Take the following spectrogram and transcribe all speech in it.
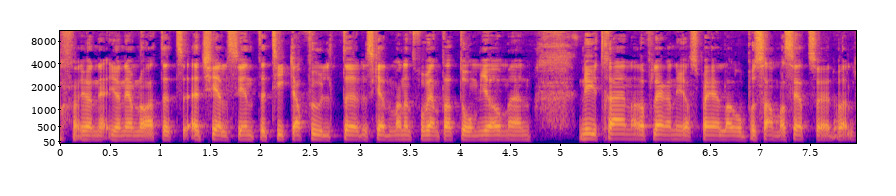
jag, jag nämner att ett, ett Chelsea inte tickar fullt. Det ska man inte förvänta att de gör med en ny tränare, flera nya spelare och på samma sätt så är det väl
